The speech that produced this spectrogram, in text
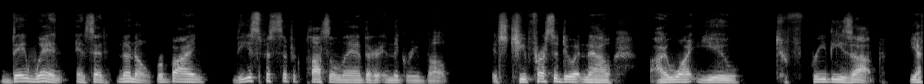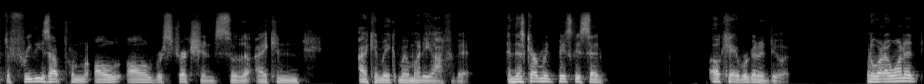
They went and said, "No, no, we're buying these specific plots of land that are in the green belt. It's cheap for us to do it now. I want you to free these up. You have to free these up from all all restrictions so that I can I can make my money off of it." And this government basically said, "Okay, we're going to do it." And what I wanted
